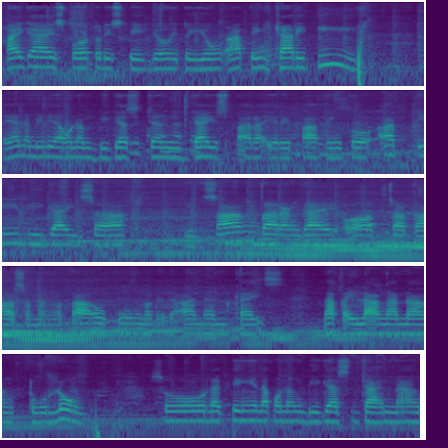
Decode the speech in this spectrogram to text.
Hi guys, for today's video, ito yung ating charity. Ayan, namili ako ng bigas dyan guys para i-repacking ko at ibigay sa isang barangay o tsaka sa mga tao kung nadadaanan guys na kailangan ng tulong. So, nagtingin ako ng bigas dyan ng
